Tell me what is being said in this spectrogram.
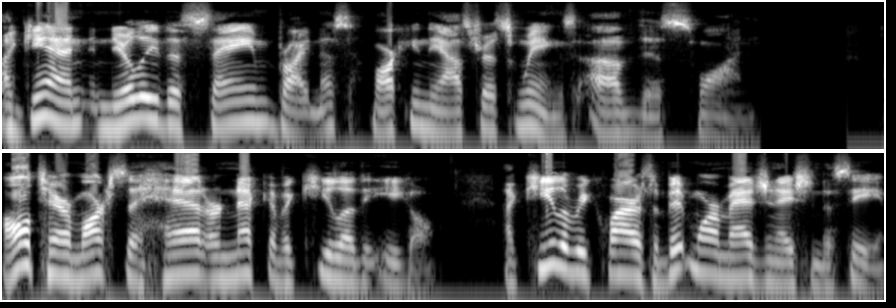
Again, nearly the same brightness, marking the outstretched wings of this swan. Altair marks the head or neck of Aquila the eagle. Aquila requires a bit more imagination to see,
